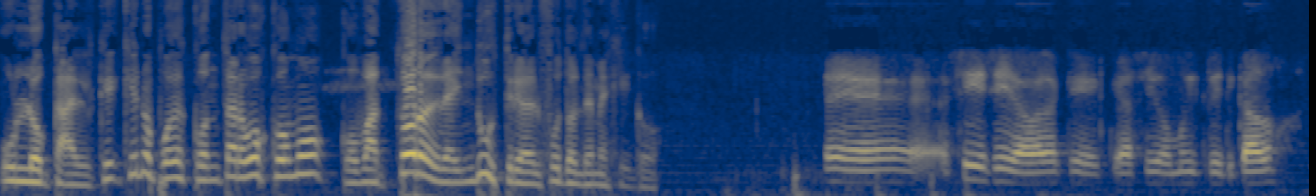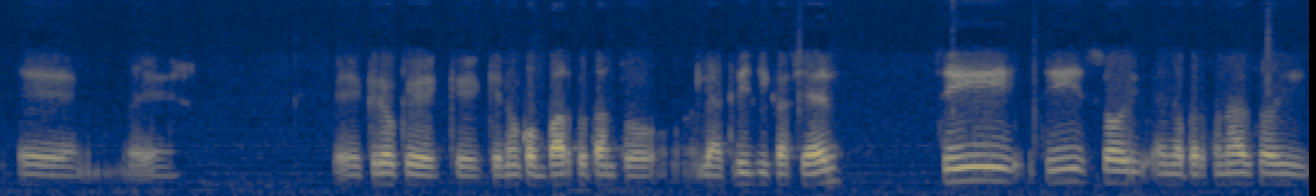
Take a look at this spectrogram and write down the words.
un local. ¿Qué, qué nos podés contar vos como, como actor de la industria del fútbol de México? Eh, sí, sí, la verdad que, ha sido muy criticado. Eh, eh, eh, creo que, que, no comparto tanto la crítica hacia él. Sí, sí, soy, en lo personal, soy,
